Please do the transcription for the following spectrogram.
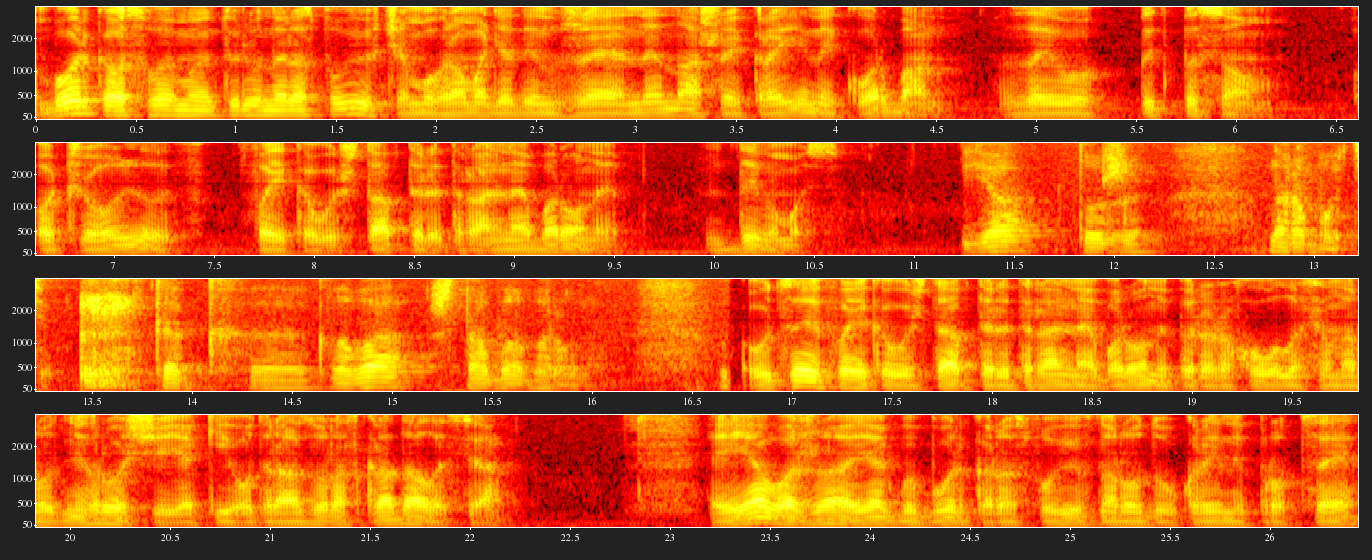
Борька у своєму інтерв'ю не розповів, чому громадянин вже не нашої країни Корбан за його підписом очолив фейковий штаб територіальної оборони. Дивимось. Я тоже на работе, как э, глава штаба обороны. У цей фейковий штаб територіальної оборони перераховувалися народні гроші, які одразу розкрадалися. І я вважаю, якби Борька розповів народу України про це,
